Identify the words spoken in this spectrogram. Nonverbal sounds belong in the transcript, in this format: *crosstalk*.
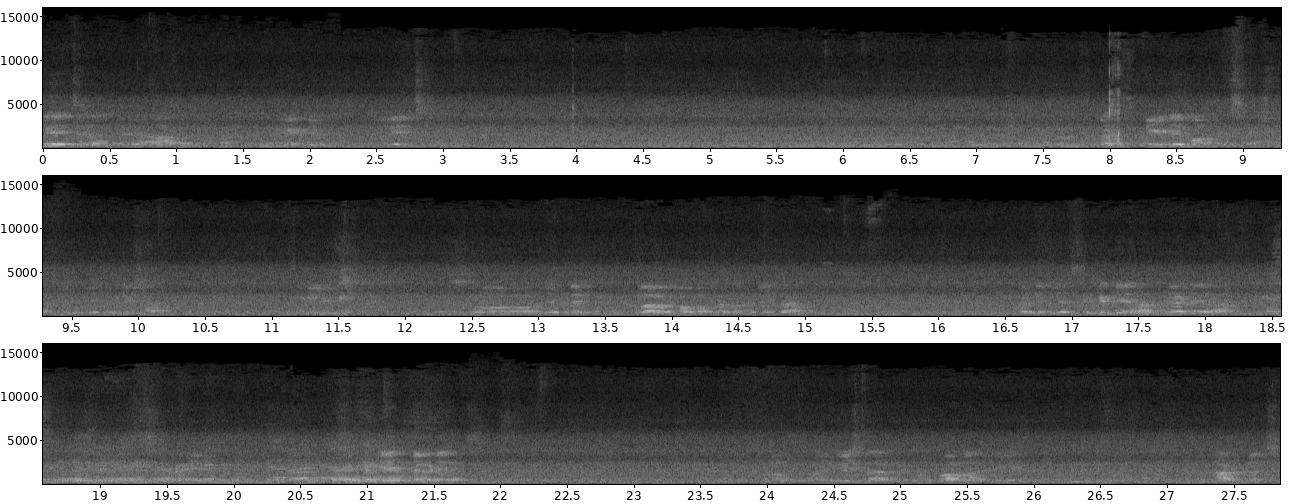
Village ಅಂದ್ರೆ ಯಾವಾಗ native village medium of expression of English or English. So, every lot of companies are but in your second year or third year or second year, third year. You know, English are no problem here. Not much.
